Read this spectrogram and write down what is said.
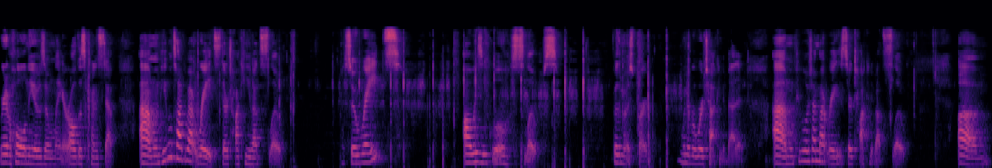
we're going to have a hole in the ozone layer, all this kind of stuff. Um, when people talk about rates, they're talking about slope. So rates always equal slopes for the most part, whenever we're talking about it. Um, when people are talking about rates, they're talking about slope. Um,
